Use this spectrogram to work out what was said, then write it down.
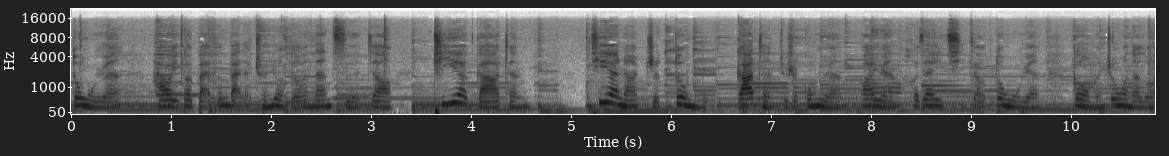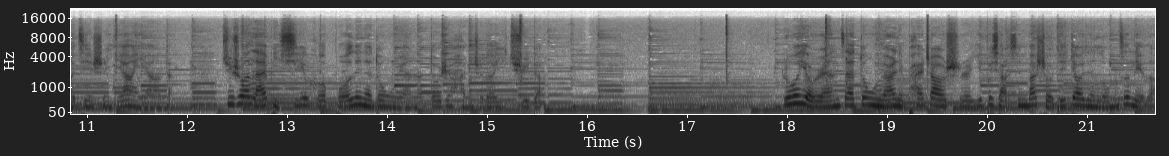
动物园，还有一个百分百的纯种德文单词叫。Tiergarten，Tier 呢指动物，Garten 就是公园、花园，合在一起叫动物园，跟我们中文的逻辑是一样一样的。据说莱比锡和柏林的动物园呢都是很值得一去的。如果有人在动物园里拍照时一不小心把手机掉进笼子里了，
